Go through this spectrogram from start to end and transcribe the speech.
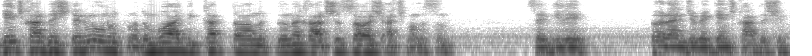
genç kardeşlerimi unutmadım. Bu ay dikkat dağınıklığına karşı savaş açmalısın sevgili öğrenci ve genç kardeşim.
